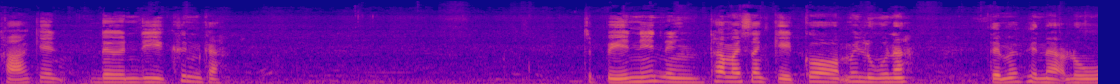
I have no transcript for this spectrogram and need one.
ขาแกเดินดีขึ้นค่ะ จะเป๋นิดนึง ถ้าไม่สังเกตก็ไม่รู้นะ แต่ไม่เพนะรู้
